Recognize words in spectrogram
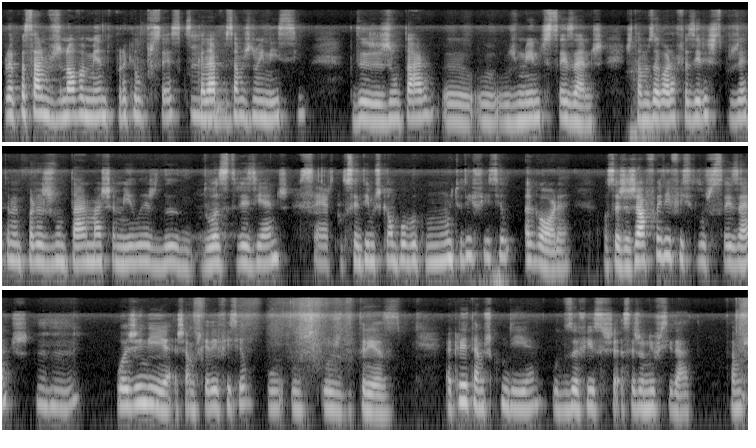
para passarmos novamente por aquele processo que se calhar passamos no início de juntar eh, os meninos de 6 anos. Estamos agora a fazer este projeto também para juntar mais famílias de 12, 13 anos, Certo. porque sentimos que é um público muito difícil agora. Ou seja, já foi difícil os de 6 anos, Uhum. Hoje em dia achamos que é difícil os, os de 13. Acreditamos que um dia o desafio seja a universidade. Vamos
